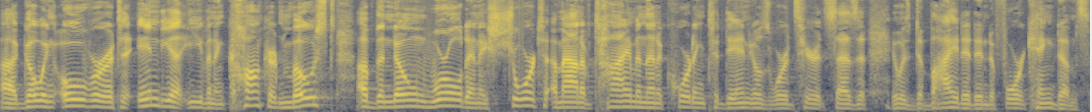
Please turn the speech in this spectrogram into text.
uh, going over to India even, and conquered most of the known world in a short amount of time. And then, according to Daniel's words here, it says that it was divided into four kingdoms.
